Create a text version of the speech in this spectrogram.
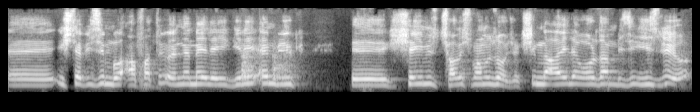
e, işte bizim bu afatı önlemeyle ilgili en büyük e, şeyimiz çalışmamız olacak. Şimdi aile oradan bizi izliyor.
